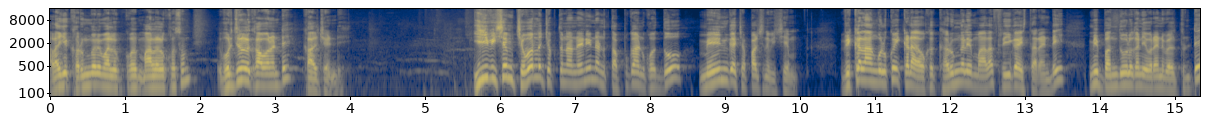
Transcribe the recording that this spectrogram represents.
అలాగే కరుంగలి మాల మాలల కోసం ఒరిజినల్ కావాలంటే కాల్ చేయండి. ఈ విషయం చివరిలో చెప్తున్నానని నన్ను తప్పుగా అనుకోవద్దు. మెయిన్గా చెప్పాల్సిన విషయం వికలాంగులకు ఇక్కడ ఒక కరుంగలి మాల ఫ్రీగా ఇస్తారండి. మీ బంధువులు కానీ ఎవరైనా వెళ్తుంటే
